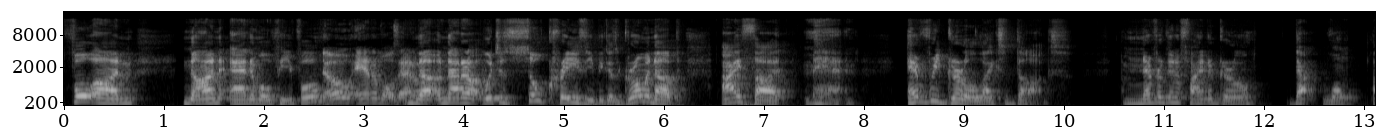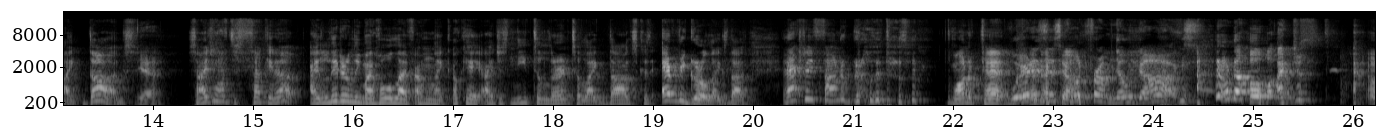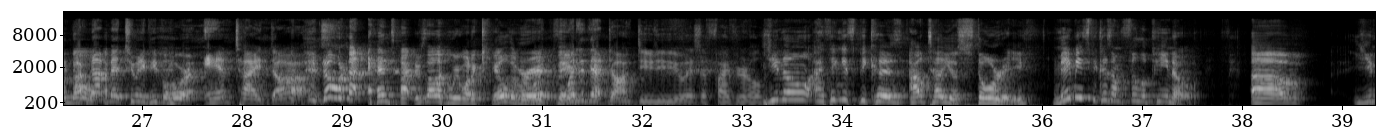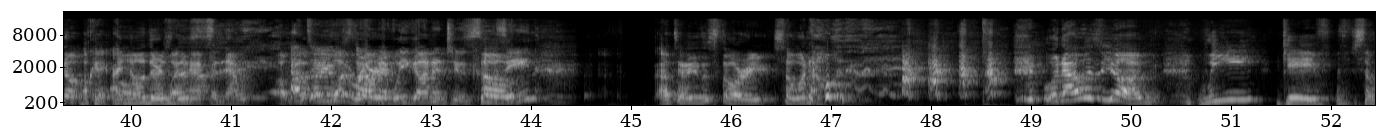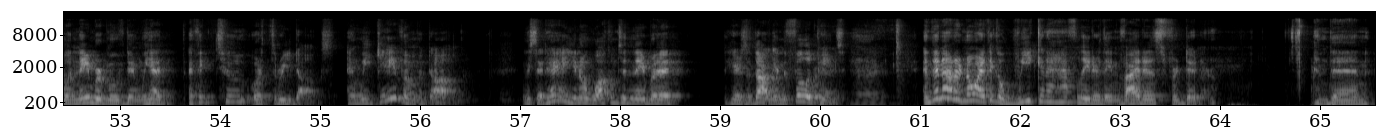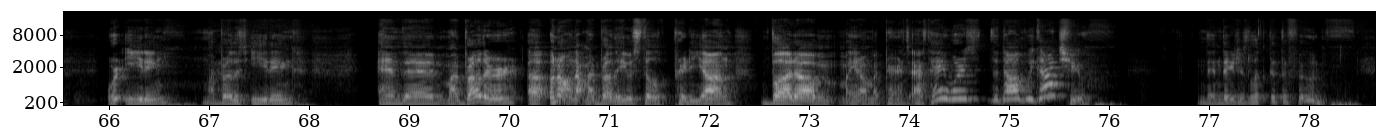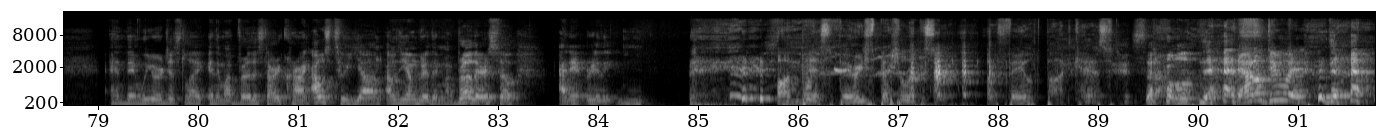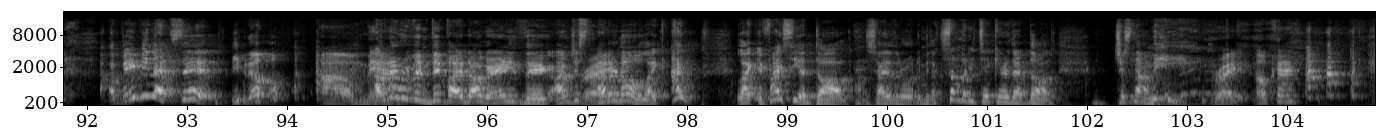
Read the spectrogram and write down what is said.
full on non-animal people. No animals at all. No, not at all. Which is so crazy because growing up, I thought, man, every girl likes dogs. I'm never gonna find a girl that won't like dogs. Yeah. So I just have to suck it up. I literally my whole life I'm like, okay, I just need to learn to like dogs because every girl likes dogs. And I actually found a girl that doesn't want a pet. Where does this come from? No dogs. I don't know. I just I don't know. I've not met too many people who are anti dogs. No, we're not anti. It's not like we want to kill them or What, anything. what did that dog do to you as a five year old? You know, I think it's because I'll tell you a story. Maybe it's because I'm Filipino. Um, you know, okay, I know Oh, there's what this. happened now. Oh, I'll what tell you what story. realm have we gone into? So- Cuisine? I'll tell you the story. So when I was when I was young, we gave so a neighbor moved in. We had I think two or three dogs, and we gave them a dog. We said, "Hey, you know, welcome to the neighborhood. Here's a dog in the Philippines." Right. And then out of nowhere, I think a week and a half later, they invited us for dinner. And then we're eating. My brother's eating. And then my brother, uh, oh no, not my brother. He was still pretty young. But um, you know, my parents asked, "Hey, where's the dog we got you?" And then they just looked at the food. And then we were just like, and then my brother started crying. I was too young. I was younger than my brother, so I didn't really. On this very special episode of Failed Podcast. So that, That'll do it. that maybe that's it. You know. Oh man. I've never been bit by a dog or anything. I'm just I don't know. Like I like if I see a dog on the side of the road and be like, somebody take care of that dog. Just not me. Right. Okay.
